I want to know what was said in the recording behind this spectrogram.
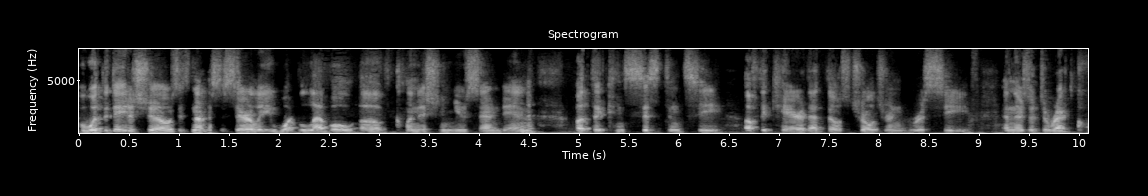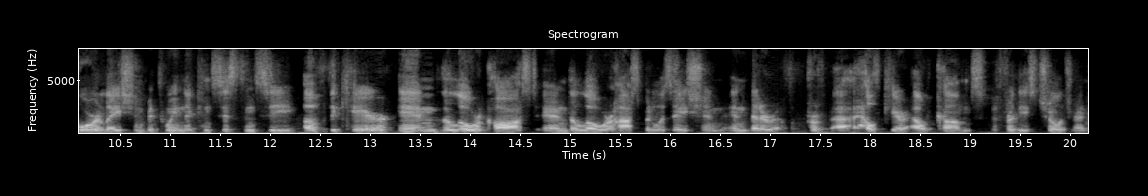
But what the data shows, is not necessarily what level of clinician you send in, but the consistency of the care that those children receive. And there's a direct correlation between the consistency of the care and the lower cost and the lower hospitalization and better uh, healthcare outcomes for these children.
